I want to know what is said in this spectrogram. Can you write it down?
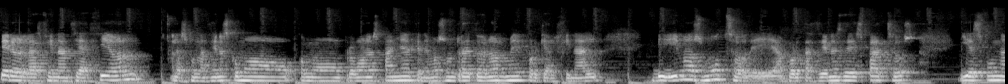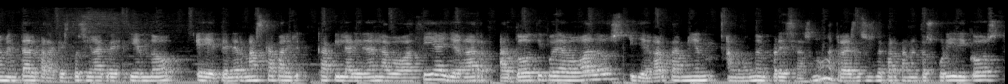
Pero en la financiación, las fundaciones como, como Promono España tenemos un reto enorme porque al final vivimos mucho de aportaciones de despachos y es fundamental para que esto siga creciendo eh, tener más capilaridad en la abogacía llegar a todo tipo de abogados y llegar también al mundo de empresas, ¿no? a través de sus departamentos jurídicos,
